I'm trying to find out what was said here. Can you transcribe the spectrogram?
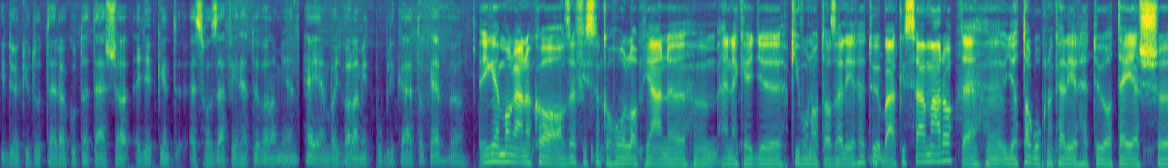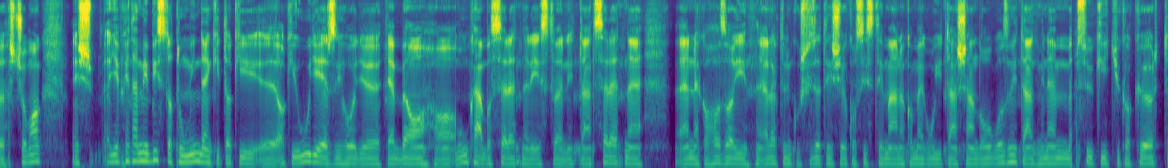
időnk jutott erre a kutatásra. Egyébként ez hozzáférhető valamilyen helyen, vagy valamit publikáltok ebből? Igen, magának a, az EFIS-nak a honlapján ennek egy kivonata az elérhető bárki számára, de ugye a tagoknak elérhető a teljes csomag, és egyébként hát mi biztatunk mindenkit, aki, aki úgy érzi, hogy ebbe a, a munkába szeretne részt venni, tehát szeretne ennek a hazai elektronikus fizetési ökoszisztémának a megújításán dolgozni, tehát mi nem szűkítjük a kört,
